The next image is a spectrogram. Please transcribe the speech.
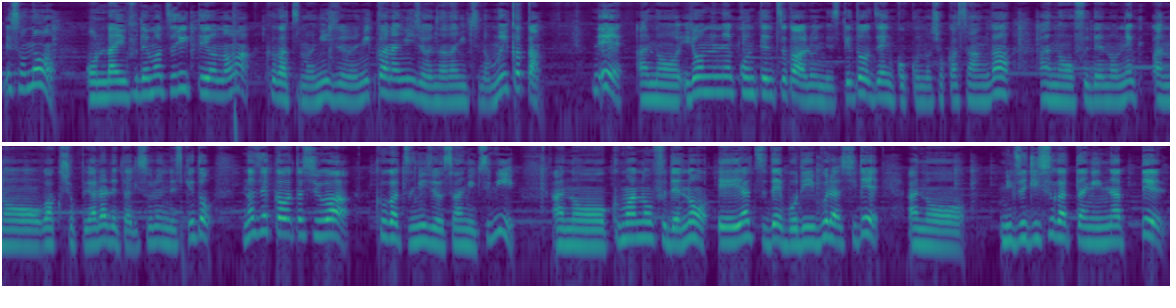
う。で、その、オンライン筆祭りっていうのは、9月の22から27日の6日間。で、あの、いろんなね、コンテンツがあるんですけど、全国の書家さんが、あの、筆のね、あの、ワークショップやられたりするんですけど、なぜか私は、9月23日に、あの、熊野筆のええやつで、ボディブラシで、あの、水着姿になって、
